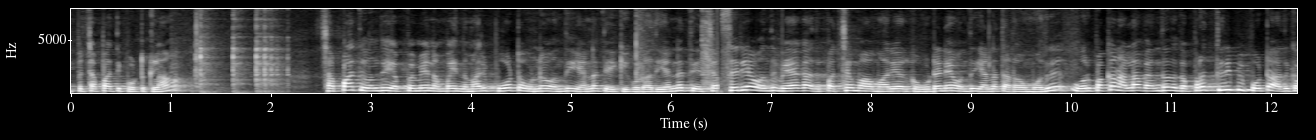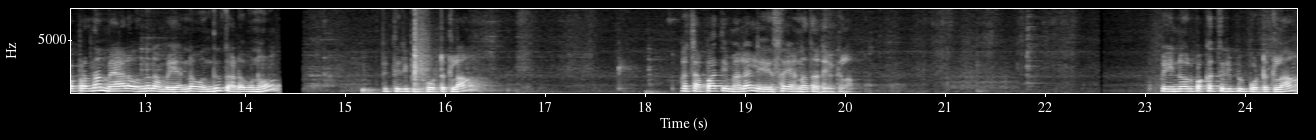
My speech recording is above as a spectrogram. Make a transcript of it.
இப்போ சப்பாத்தி போட்டுக்கலாம். சப்பாத்தி வந்து எப்போவுமே நம்ம இந்த மாதிரி போட்ட உடனே வந்து எண்ணெய் தேய்க்கக்கூடாது எண்ணெய் தேய்ச்சா சரியாக வந்து வேகாது. பச்சை மாவு மாதிரியா இருக்கும். உடனே வந்து எண்ணெய் தடவும் போது ஒரு பக்கம் நல்லா வெந்ததுக்கப்புறம் திருப்பி போட்டு அதுக்கப்புறம் தான் மேலே வந்து நம்ம எண்ணெய் வந்து தடவணும். இப்போ திருப்பி போட்டுக்கலாம். இப்போ சப்பாத்தி மேலே லேசாக எண்ணெய் தடவிக்கலாம் இப்போ இன்னொரு பக்கம் திருப்பி போட்டுக்கலாம்.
